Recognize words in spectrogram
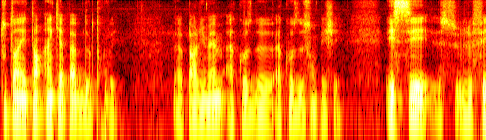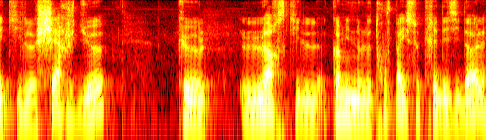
tout en étant incapable de le trouver par lui-même à, cause de- à cause de son péché. Et c'est ce- le fait qu'il cherche Dieu que lorsqu'il, comme il ne le trouve pas, il se crée des idoles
